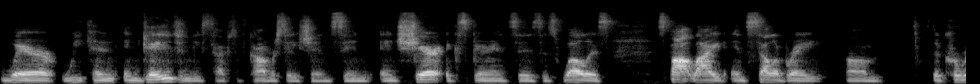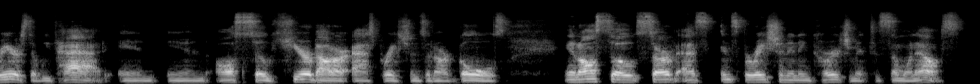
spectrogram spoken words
where we can engage in these types of conversations and, and share experiences as well as spotlight and celebrate um, the careers that we've had and and also hear about our aspirations and our goals and also serve as inspiration and encouragement to someone else.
